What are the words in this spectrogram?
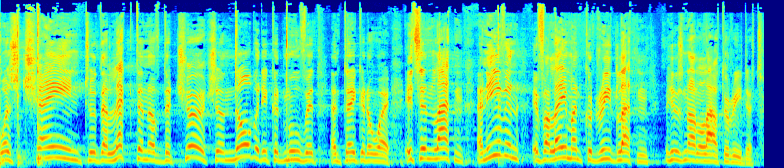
was chained to the lectern of the church, and nobody could move it and take it away. It's in Latin, and even if a layman could read Latin, he was not allowed to read it.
